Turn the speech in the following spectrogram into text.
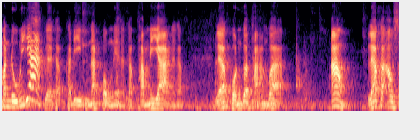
มันดูไม่ยากเลยครับ คดีคุณนัทพงเนี่ยนะครับทำไม่ยากนะครับ แล้วคนก็ถามว่าอ้าวแล้วเขาเอาไซ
